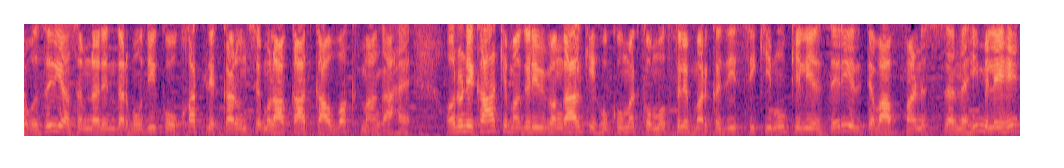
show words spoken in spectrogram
वज़ीर अजम नरेंद्र मोदी को खत लिखकर उनसे मुलाकात का वक्त मांगा है। उन्होंने कहा कि मगरबी बंगाल की हुकूमत को मुख्तलिफ़ मरकजी स्कीमों के लिए जेर अल्तवा फंड नहीं मिले हैं।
